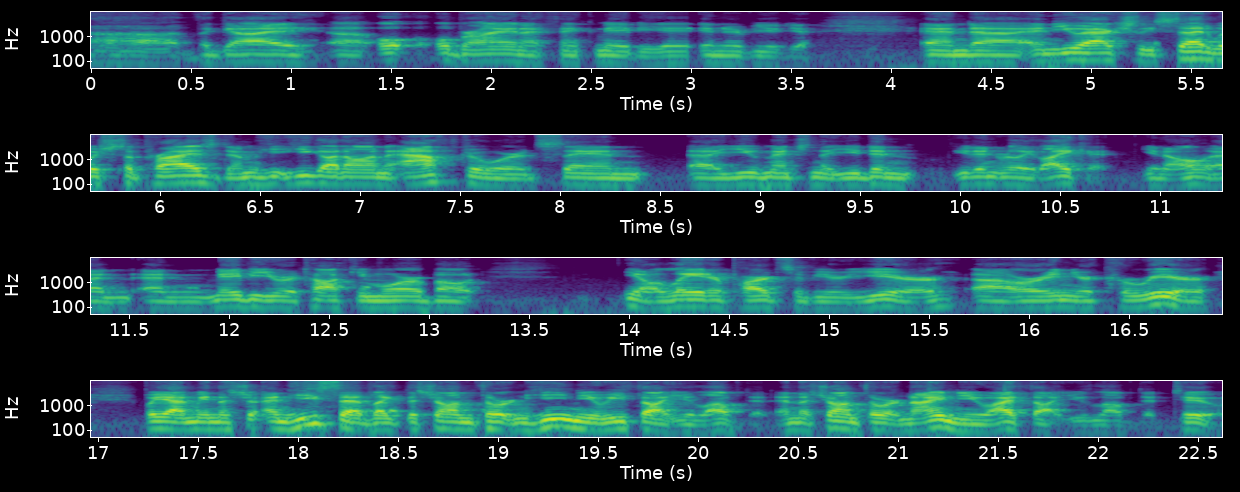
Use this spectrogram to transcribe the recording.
uh, the guy uh, o- O'Brien, I think maybe interviewed you, and uh, and you actually said, which surprised him. He, he got on afterwards saying uh, you mentioned that you didn't you didn't really like it, you know, and and maybe you were talking more about you know later parts of your year uh, or in your career. But yeah, I mean, the, and he said like the Shawn Thornton he knew he thought you loved it, and the Shawn Thornton I knew I thought you loved it too.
